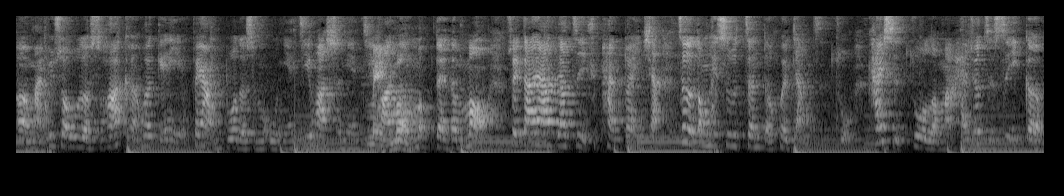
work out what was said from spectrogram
呃买预售屋的时候，他可能会给你非常多的什么五年计划、十年计划的梦，对的梦，所以大家要自己去判断一下，这个东西是不是真的会这样子做，开始做了吗？还就只是一个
